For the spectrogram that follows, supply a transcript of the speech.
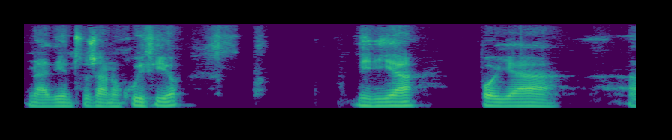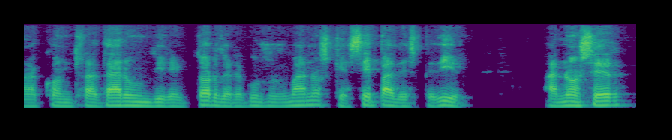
Nadie en su sano juicio diría voy a, a, contratar un director de recursos humanos que sepa despedir, a no ser,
